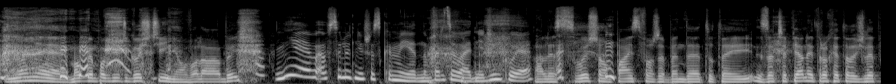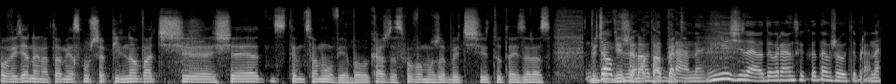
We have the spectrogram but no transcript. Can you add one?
No nie, mogłem powiedzieć gościnią, wolałabyś? Nie, absolutnie wszystko mi jedno, bardzo ładnie, dziękuję. Ale słyszą państwo, że będę tutaj zaczepiany, trochę to źle powiedziane, natomiast muszę pilnować e, się z tym, co mówię, bo każde słowo może być tutaj zaraz wyciągnięte Dobrze na tapet. odebrane, nie źle odebrane, tylko dobrze odebrane.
